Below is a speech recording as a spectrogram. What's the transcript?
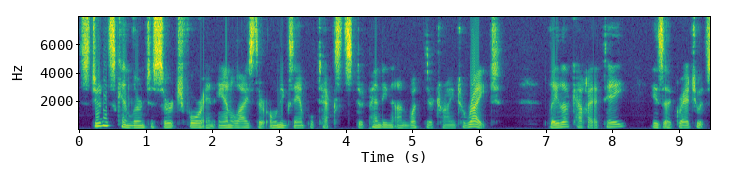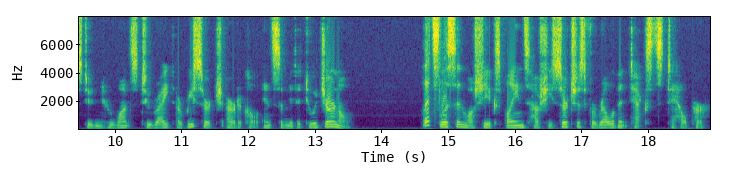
Students can learn to search for and analyze their own example texts depending on what they're trying to write. Leila Karate is a graduate student who wants to write a research article and submit it to a journal. Let's listen while she explains how she searches for relevant texts to help her.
